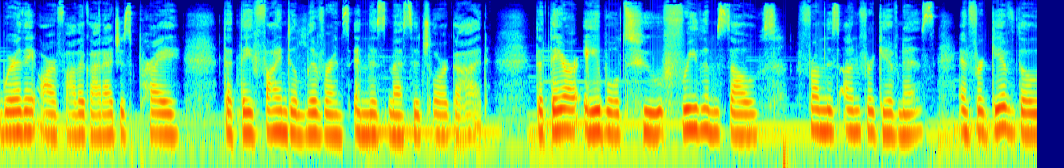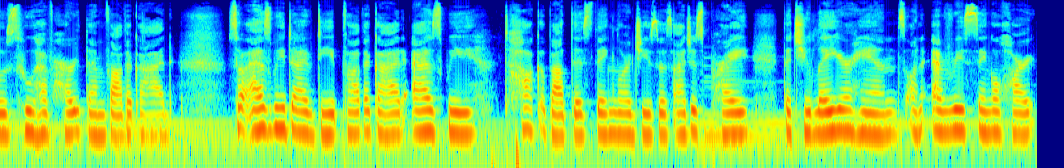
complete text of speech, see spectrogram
where they are, Father God. I just pray that they find deliverance in this message, Lord God, that they are able to free themselves from this unforgiveness and forgive those who have hurt them, Father God. So, as we dive deep, Father God, as we talk about this thing, Lord Jesus, I just pray that you lay your hands on every single heart,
